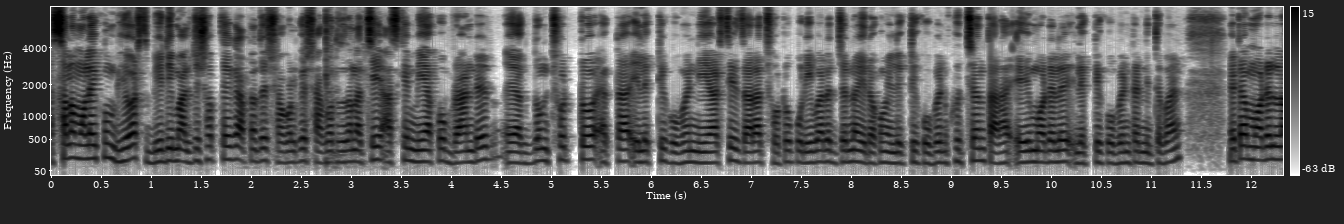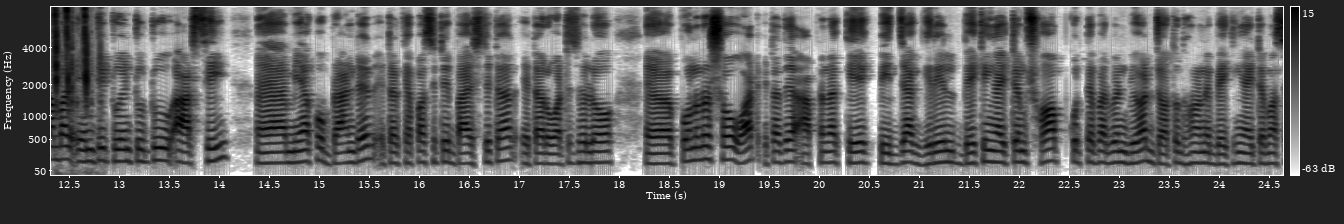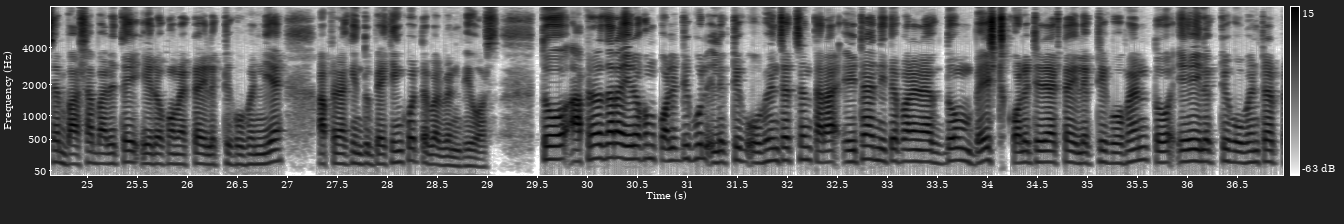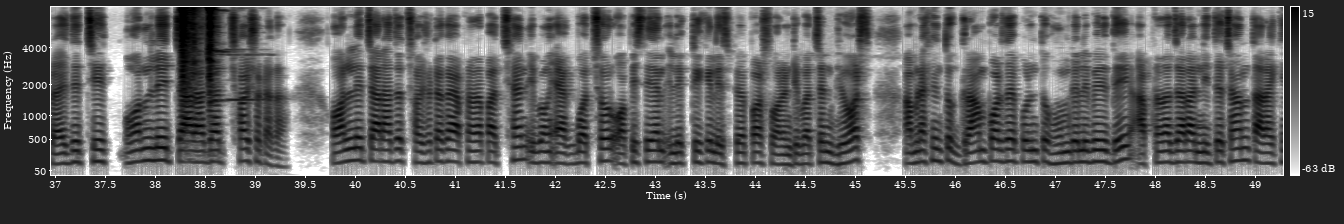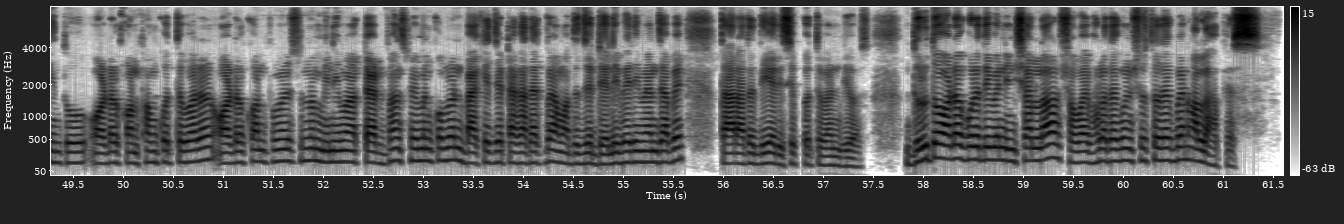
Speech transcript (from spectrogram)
আসসালামু আলাইকুম viewers BD মাল্টিশপ থেকে আপনাদের সকলকে স্বাগত জানাচ্ছি। আজকে মিয়াকো ব্র্যান্ডের একদম ছোট্ট একটা ইলেকট্রিক ওভেন নিয়ে আসছি। যারা ছোট পরিবারের জন্য এরকম ইলেকট্রিক ওভেন খুঁজছেন, তারা এই মডেলের ইলেকট্রিক ওভেনটা নিতে পারেন। এটা model number MT twenty two RC Miyako ব্র্যান্ডের, এটার ক্যাপাসিটি বাইশ লিটার, এটার ওয়াটেজ হলো পনেরোশো ওয়াট। এটাতে আপনারা cake pizza grill baking item সব করতে পারবেন ভিওয়ার যত ধরনের বেকিং আইটেম আছে, বাসা বাড়িতে এরকম একটা ইলেকট্রিক ওভেন নিয়ে আপনারা কিন্তু বেকিং করতে পারবেন ভিওয়ার্স তো আপনারা যারা এরকম কোয়ালিটিফুল ইলেকট্রিক ওভেন চাচ্ছেন, তারা এটা নিতে পারেন একদম বেস্ট কোয়ালিটির একটা ইলেকট্রিক ওভেন তো এই ইলেকট্রিক ওভেনটার প্রাইস দিচ্ছি অনলি চার হাজার ছয়শো টাকা। অনলি চার হাজার ছয়শো টাকায় আপনারা পাচ্ছেন এবং এক বছর official electrical spare parts warranty পাচ্ছেন ভিউয়ার্স আমরা কিন্তু গ্রাম পর্যায়ে পর্যন্ত হোম ডেলিভারি দিই। আপনারা যারা নিতে চান, তারা কিন্তু অর্ডার কনফার্ম করতে পারেন। অর্ডার কনফার্মের জন্য মিনিমাম একটা অ্যাডভান্স পেমেন্ট করবেন। বাকি যে টাকা থাকবে, আমাদের যে ডেলিভারি ম্যান যাবে, তার হাতে দিয়ে রিসিভ করতে পারেন ভিউয়ার্স দ্রুত অর্ডার করে দেবেন ইনশাল্লাহ সবাই ভালো থাকবেন, সুস্থ থাকবেন। আল্লাহ হাফেজ।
